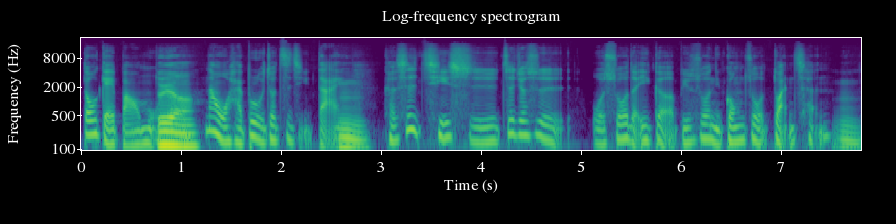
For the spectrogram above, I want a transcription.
都给保姆，对啊，那我还不如就自己带。嗯可是其实这就是我说的一个，比如说你工作断层，嗯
